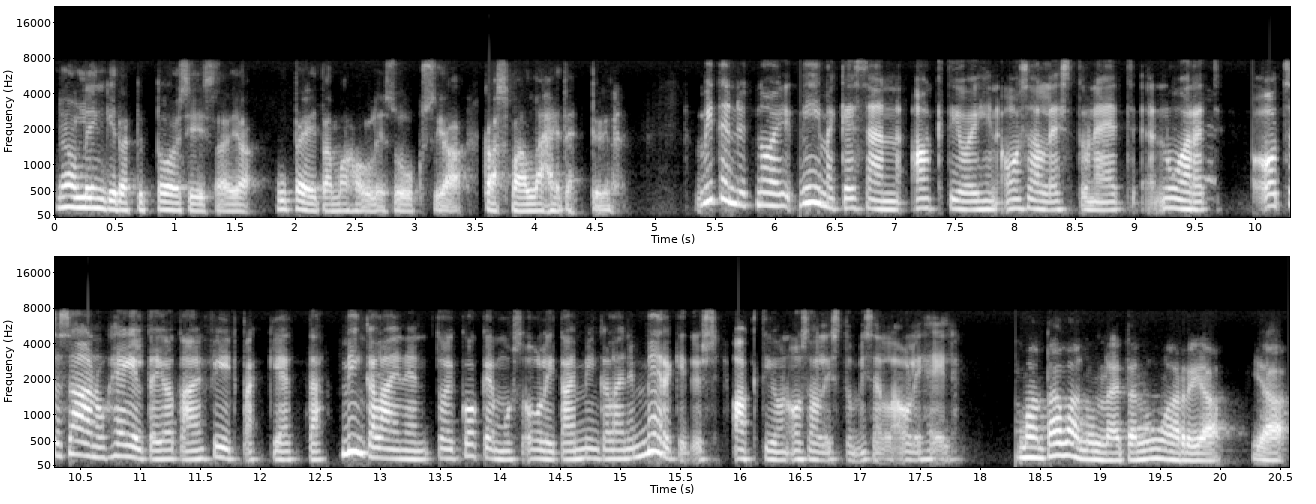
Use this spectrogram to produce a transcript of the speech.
Ne on linkitetty toisiinsa ja upeita mahdollisuuksia kasvaa lähetettyinä. Miten nyt noin viime kesän aktioihin osallistuneet nuoret Oletko saanut heiltä jotain feedbackia, että minkälainen toi kokemus oli tai minkälainen merkitys aktion osallistumisella oli heille? Mä oon tavannut näitä nuoria ja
